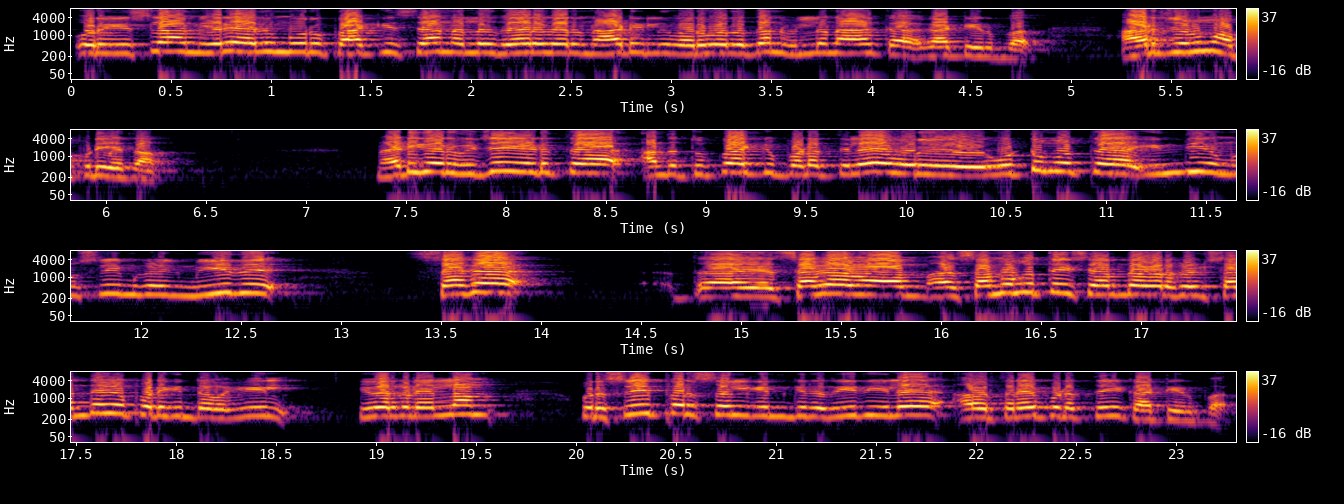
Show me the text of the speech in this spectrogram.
ஒரு இஸ்லாமியரை அதுவும் ஒரு பாகிஸ்தான் அல்லது வேறு வேறு நாடுகளில் வருவது தான் வில்லனாக கா- காட்டியிருப்பார். அர்ஜுனும் அப்படியே தான் நடிகர் விஜய் எடுத்த அந்த துப்பாக்கி படத்திலே ஒரு ஒட்டுமொத்த இந்திய முஸ்லீம்களின் மீது சக த- சக சமூகத்தை சேர்ந்தவர்கள் சந்தேகப்படுகின்ற வகையில் இவர்கள் எல்லாம் ஒரு ஸ்லீப்பர் செல் என்கிற ரீதியில் அவர் திரைப்படத்தை காட்டியிருப்பார்.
